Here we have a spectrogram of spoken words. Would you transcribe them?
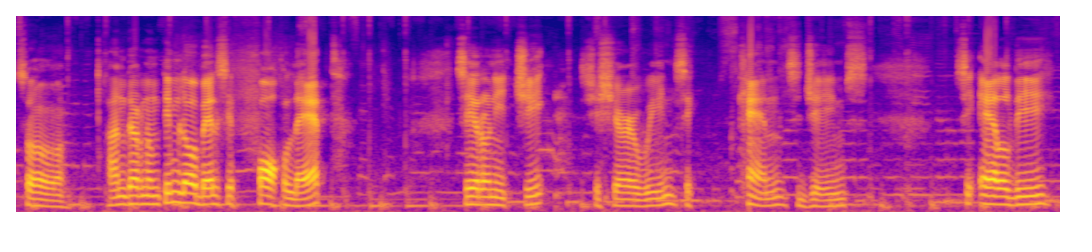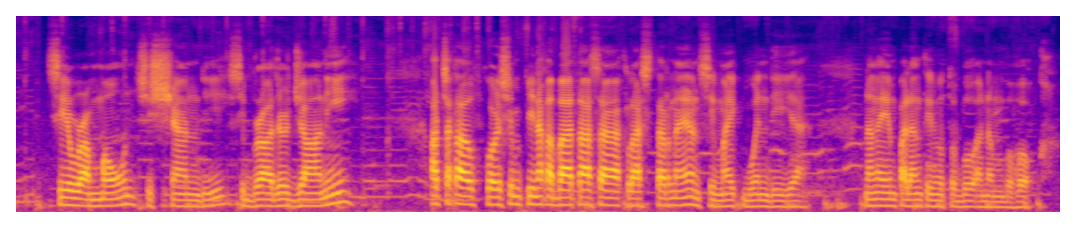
So, under ng Team Lobel, si Foklet, si Ronichi, si Sherwin, si Ken, si James, si LD, si Ramon, si Shandy, si Brother Johnny, at saka of course yung pinakabata sa cluster na yon si Mike Buendia na ngayon palang tinutubuan ng buhok.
